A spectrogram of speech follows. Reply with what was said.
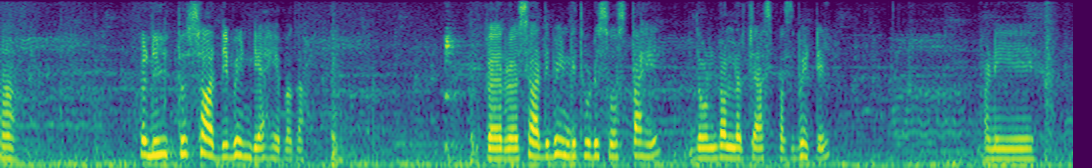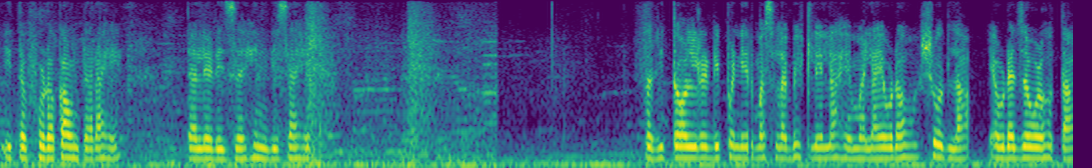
हां. आणि इथं साधी भेंडी आहे बघा. तर साधी भेंडी थोडी स्वस्त आहे. दोन डॉलरच्या आसपास भेटेल. आणि इथं पुढं काउंटर आहे. त्या लेडीज हिंदीच आहेत. तर इथं ऑलरेडी पनीर मसाला भेटलेला आहे. मला एवढा शोधला एवढ्या जवळ होता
